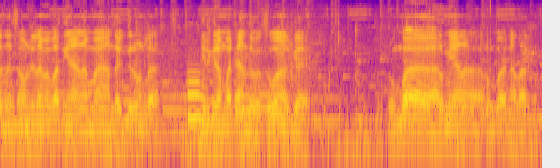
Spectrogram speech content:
அந்த சவுண்ட் எல்லாமே பார்த்தீங்கன்னா நம்ம அந்த கிரவுண்டில் இருக்கிற மாதிரி அந்த ஒரு சுகம் இருக்கு. ரொம்ப அருமையான ரொம்ப நல்லாயிருக்கும்.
